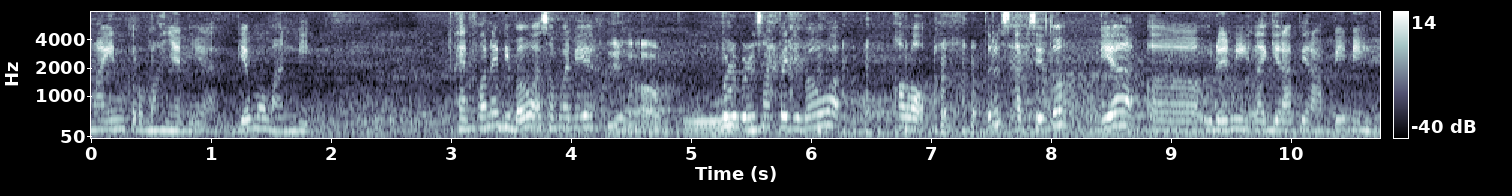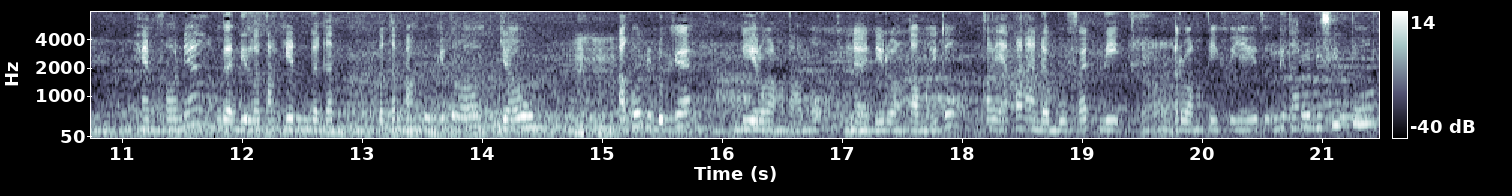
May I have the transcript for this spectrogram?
main ke rumahnya dia. Dia mau mandi. Handphonenya dibawa sama dia. Ya ampun. bener-bener sampai dibawa. Kalau terus abis itu dia eh, udah nih lagi rapi-rapi nih. Handphonenya nggak diletakin dekat dekat aku gitu loh jauh. Aku duduknya di ruang tamu. Nah di ruang tamu itu kelihatan ada buffet di ruang TV-nya itu ditaruh di situ.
